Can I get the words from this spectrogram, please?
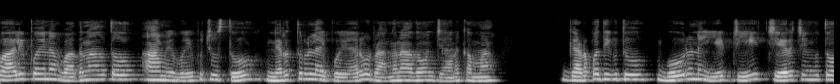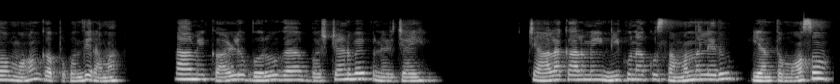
పాలిపోయిన వదనాలతో ఆమె వైపు చూస్తూ నిరతురులైపోయారు రంగనాథం జానకమ్మ. గడప దిగుతూ బోరున ఏడ్చి చీరచెంగుతో మొహం కప్పుకుంది రమ. ఆమె కాళ్ళు బరువుగా బస్టాండ్ వైపు నడిచాయి. చాలా కాలమై నీకు నాకు సంబంధం లేదు ఎంత మోసం?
